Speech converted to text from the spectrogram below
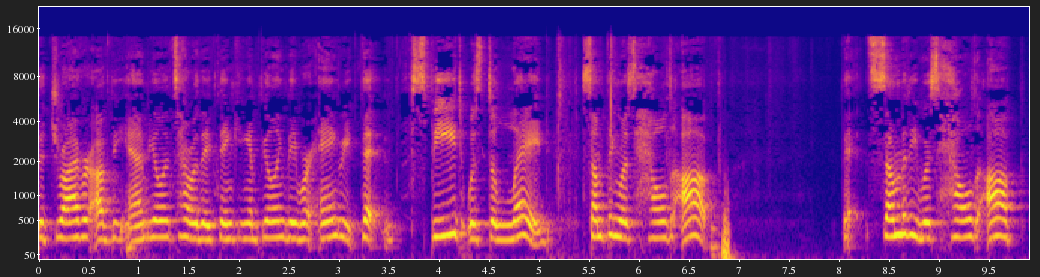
The driver of the ambulance, how are they thinking and feeling? They were angry. That speed was delayed. Something was held up. That somebody was held up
